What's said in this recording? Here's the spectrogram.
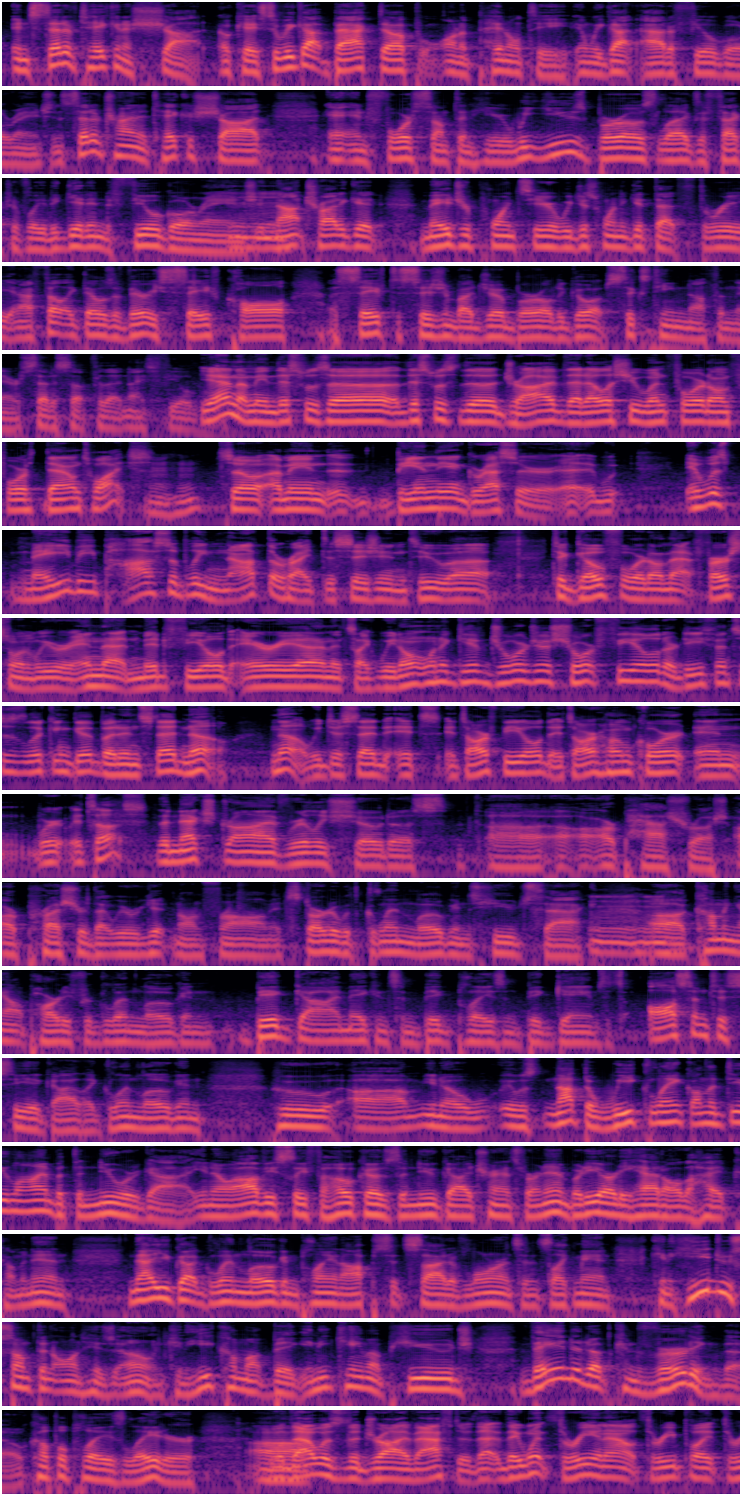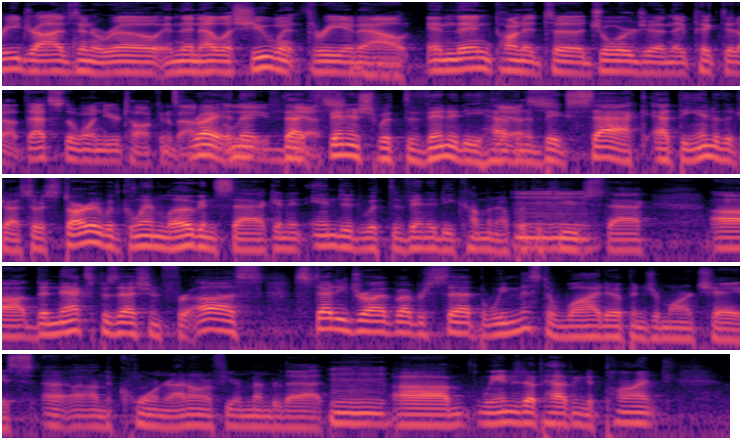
instead of taking a shot. Okay, so we got backed up on a penalty and we got out of field goal range. Instead of trying to take a shot and, and force something here, we use Burrow's legs effectively to get into field goal range Mm-hmm. and not try to get major points here. We just want to get that three, and I felt like that was a very safe call, a safe decision by Joe Burrow to go up sixteen nothing there, set us up for that nice field goal. Yeah, and I mean this was uh this was the drive that LSU went for it on fourth down twice. Mm-hmm. So I mean, being the aggressor, uh, it, was maybe possibly not the right decision to uh, to go for it on that first one. We were in that midfield area, and it's like we don't want to give Georgia a short field. Our defense is looking good, but instead, no, no, we just said it's it's our field, it's our home court, and we're it's us. The next drive really showed us uh, our pass rush, our pressure that we were getting on Fromm. It started with Glen Logan's huge sack, uh, coming out party for Glen Logan. Big guy making some big plays in big games. It's awesome to see a guy like Glen Logan, who, um, you know, it was not the weak link on the D line, but the newer guy. You know, obviously Fehoko's the new guy transferring in, but he already had all the hype coming in. Now you've got Glen Logan playing opposite side of Lawrence, and it's like, man, can he do something on his own? Can he come up big? And he came up huge. They ended up converting though, a couple plays later. Well, that was the drive after that. They went three and out, three play, three drives in a row, and then LSU went three and out, and then punted to Georgia, and they picked it up. That's the one you're talking about, Right, and that, that Yes. finished with Divinity having Yes. a big sack at the end of the drive. So it started with Glen Logan's sack, and it ended with Divinity coming up with a Mm-hmm. huge stack. Uh, the next possession for us, steady drive by Brossette, but we missed a wide open Ja'Marr Chase uh, on the corner. I don't know if you remember that. Mm-hmm. Um, we ended up having to punt,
